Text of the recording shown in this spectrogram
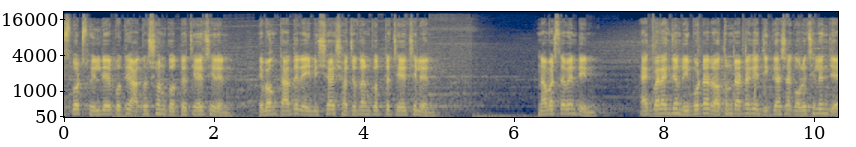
স্পোর্টস ফিল্ডের প্রতি আকর্ষণ করতে চেয়েছিলেন এবং তাদের এই বিষয়ে সচেতন করতে চেয়েছিলেন। নাম্বার সেভেন্টিন একবার একজন রিপোর্টার রতন টাটাকে জিজ্ঞাসা করেছিলেন যে,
